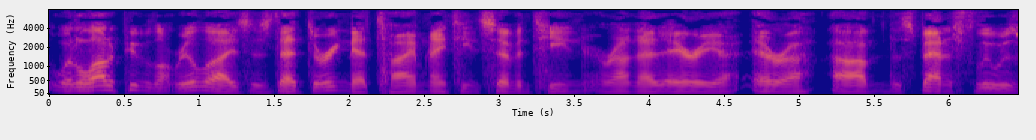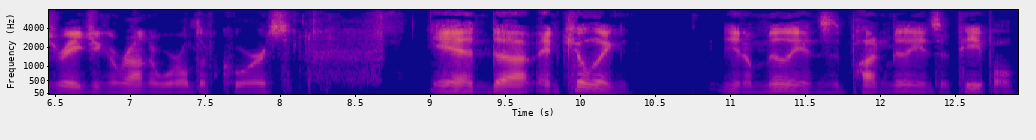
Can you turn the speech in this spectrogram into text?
what a lot of people don't realize is that during that time, 1917, around that area era, um, the Spanish flu was raging around the world, of course, and uh, and killing, you know, millions upon millions of people.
